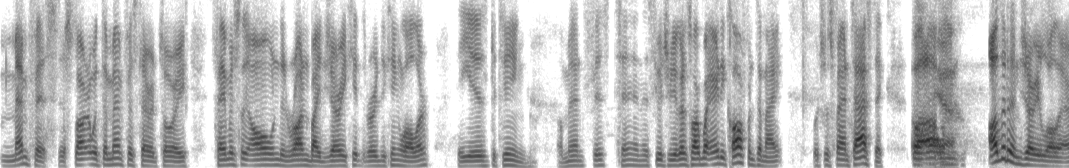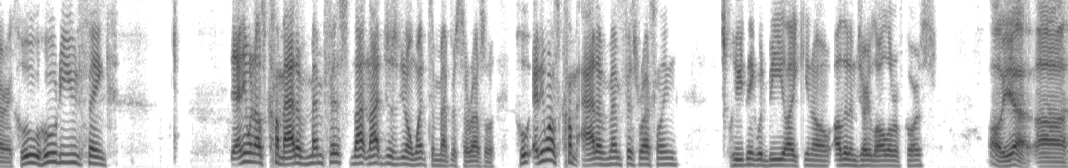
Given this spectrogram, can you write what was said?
Memphis. They're starting with the Memphis territory, famously owned and run by Jerry King, the King Lawler. He is the king of Memphis, Tennessee. Which we're going to talk about Andy Kaufman tonight, which was fantastic. But Oh, um, other than Jerry Lawler, Eric, who who do you think? Did anyone else come out of Memphis? Not not just you know went to Memphis to wrestle. Who anyone else come out of Memphis wrestling? Who you think would be like you know other than Jerry Lawler, of course? Oh yeah. Uh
